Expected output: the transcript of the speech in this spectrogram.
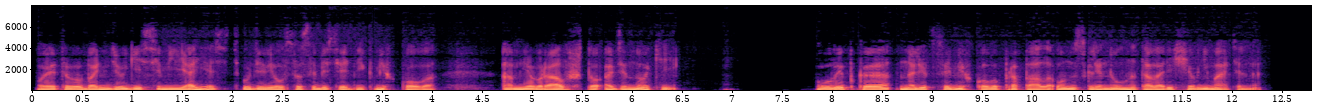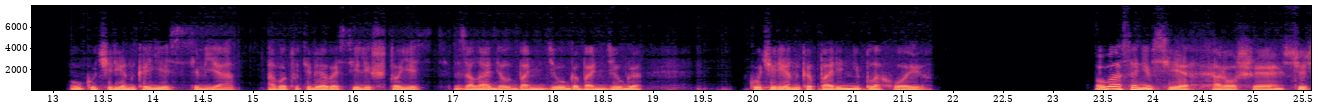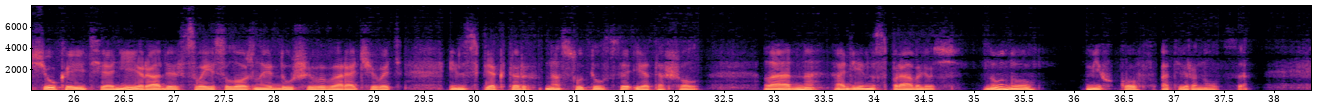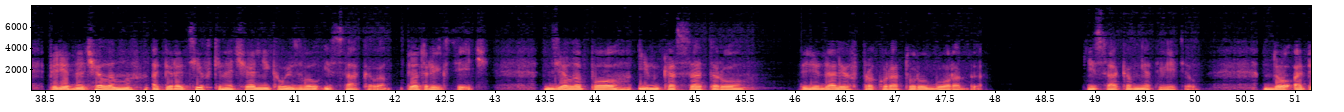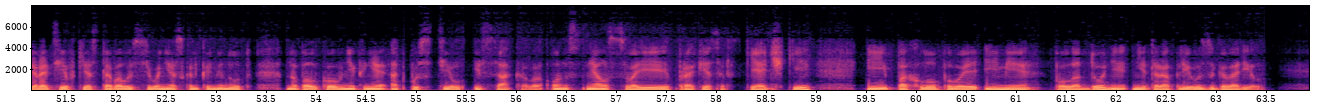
«У этого бандюги семья есть?» — удивился собеседник Мягкова. «А мне врал, что одинокий». Улыбка на лице Мягкова пропала. Он взглянул на товарища внимательно. «У Кучеренко есть семья. А вот у тебя, Василий, что есть? Заладил бандюга, бандюга. Кучеренко парень неплохой. У вас они все хорошие, сюсюкаете, они и рады свои сложные души выворачивать». Инспектор насупился и отошел. «Ладно, один справлюсь». «Ну-ну», — Мягков отвернулся. Перед началом оперативки начальник вызвал Исакова. «Петр Алексеевич, дело по инкассатору передали в прокуратуру города». Исаков не ответил. До оперативки оставалось всего несколько минут, но полковник не отпустил Исакова. Он снял свои профессорские очки и, похлопывая ими по ладони, неторопливо заговорил.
